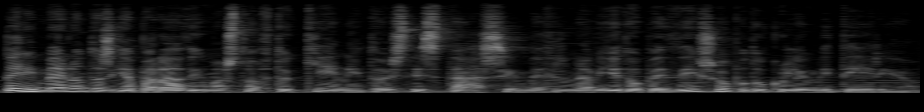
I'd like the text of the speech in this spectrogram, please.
Περιμένοντας για παράδειγμα στο αυτοκίνητο ή στη στάση μέχρι να βγει το παιδί σου από το κολυμβητήριο.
